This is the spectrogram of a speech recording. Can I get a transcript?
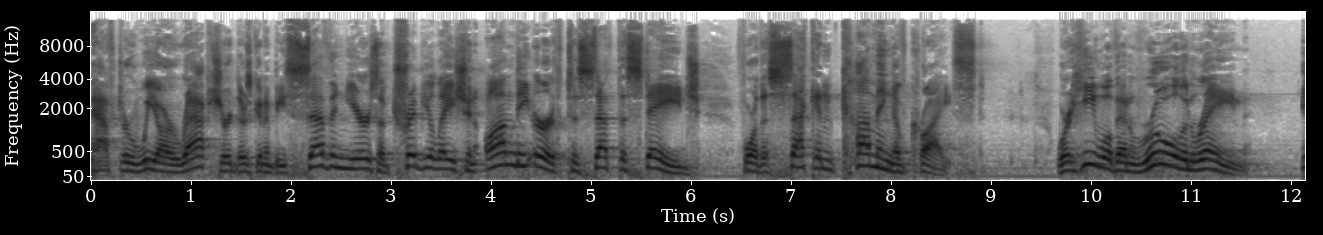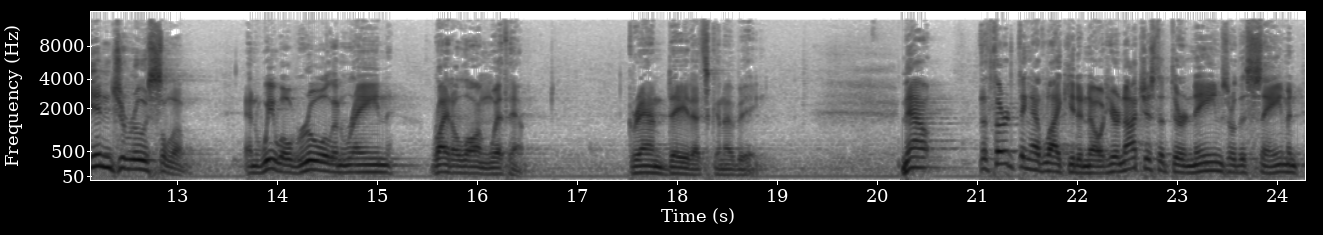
after we are raptured, there's going to be seven years of tribulation on the earth to set the stage for the second coming of Christ, where he will then rule and reign in Jerusalem, and we will rule and reign right along with him. Grand day that's going to be. Now, the third thing I'd like you to note here, not just that their names are the same and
